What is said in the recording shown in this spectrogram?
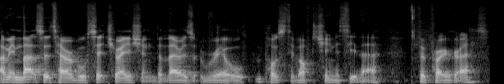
I mean, that's a terrible situation, but there is a real positive opportunity there for progress.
